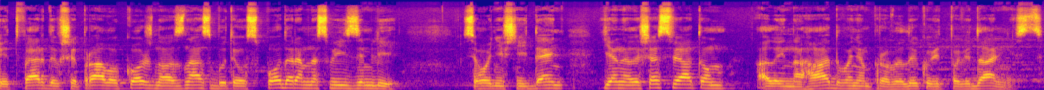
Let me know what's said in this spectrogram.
підтвердивши право кожного з нас бути господарем на своїй землі. Сьогоднішній день є не лише святом, але й нагадуванням про велику відповідальність.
